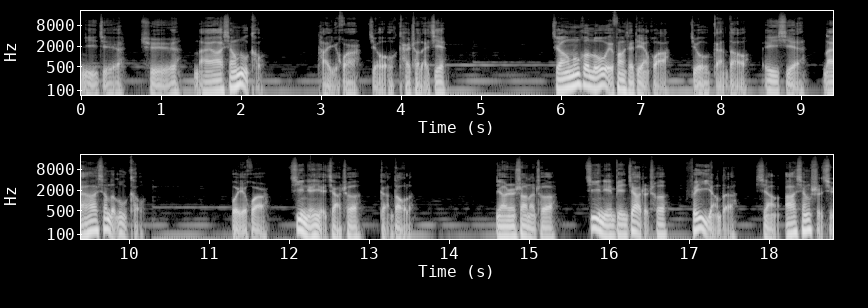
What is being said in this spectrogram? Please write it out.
立即去南阿乡路口，他一会儿就开车来接。蒋龙和罗伟放下电话，就赶到 A 县南阿乡的路口。不一会儿，纪年也驾车赶到了。两人上了车，纪年便驾着车飞一样的向阿乡驶去。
